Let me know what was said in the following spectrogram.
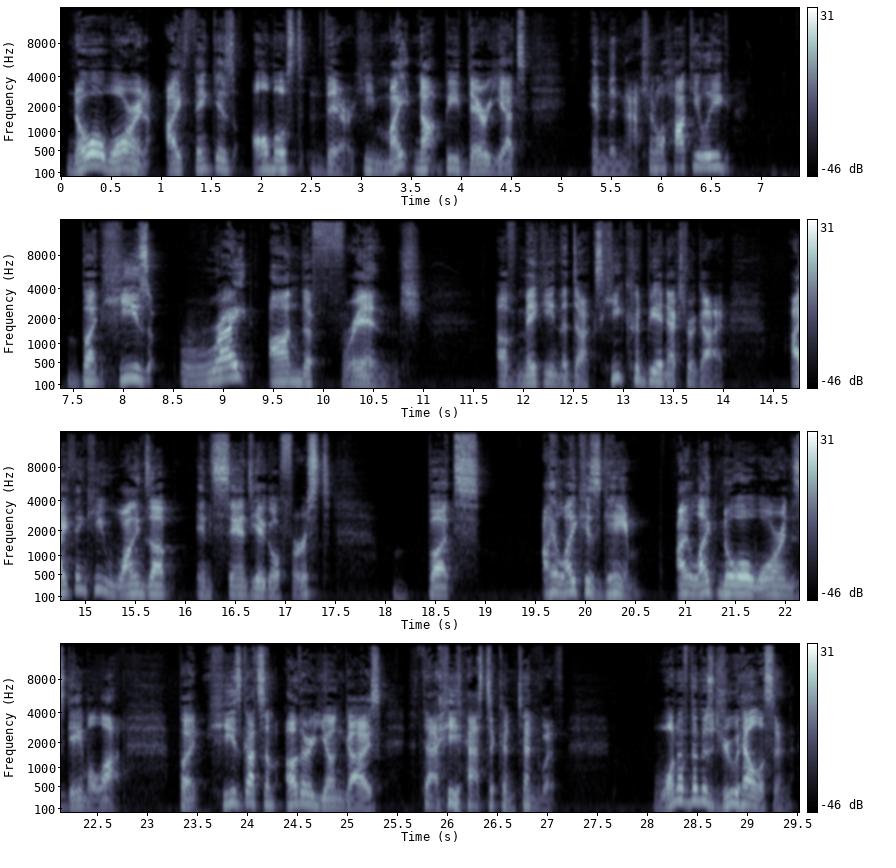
Noah Warren, I think, is almost there. He might not be there yet in the National Hockey League, but he's right on the fringe of making the Ducks. He could be an extra guy. I think he winds up in San Diego first, but I like his game. I like Noah Warren's game a lot, but he's got some other young guys that he has to contend with. One of them is Drew Helleson.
